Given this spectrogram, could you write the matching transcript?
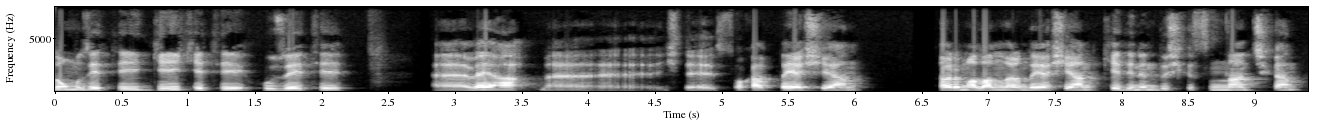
domuz eti, geyik eti, kuzu eti e, veya e, işte sokakta yaşayan, tarım alanlarında yaşayan kedinin dışkısından çıkan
